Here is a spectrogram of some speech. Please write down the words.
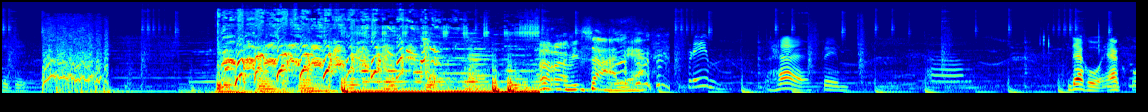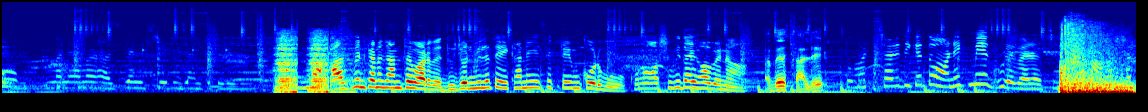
থেকে। প্রেম। হ্যাঁ প্রেম um, দেখো এক মানে না হাজবেন্ড কেন জানতে পারবে? দুজন মিলে তো এখানে এসে প্রেম করব কোনো অসুবিধাই হবে না। আবে সালে তোমার চারিদিকে তো অনেক মেয়ে ঘুরে বেড়াচ্ছে। আমার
